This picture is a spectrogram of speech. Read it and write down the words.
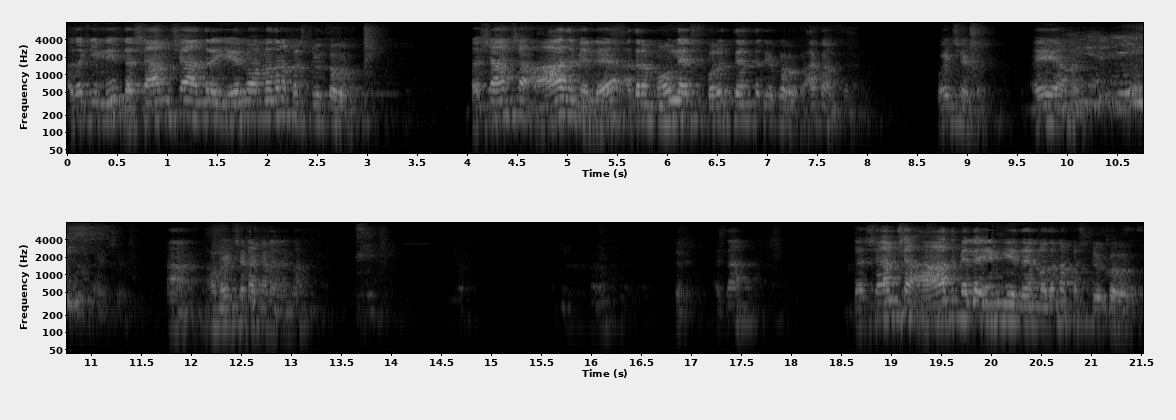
ಅದಕ್ಕೆ ಇಲ್ಲಿ ದಶಾಂಶ ಅಂದ್ರೆ ಏನು ಅನ್ನೋದನ್ನ ಫಸ್ಟ್ ತಿಳ್ಕೋಬೇಕು. ದಶಾಂಶ ಆದ್ಮೇಲೆ ಅದರ ಮೌಲ್ಯ ಎಷ್ಟು ಬರುತ್ತೆ ಅಂತ ತಿಳ್ಕೋಬೇಕು. ಹಾಕ ಅಂತ? ವೈಟ್ ಶರ್ಟ್ ಏ ಹಾ ಅವ್ನು ವೈಟ್ ಶರ್ಟ್ ಹಾಕೋಣ ನಾನು. ಸರಿ, ಆಯ್ತಾ? ದಶಾಂಶ ಆದ್ಮೇಲೆ ಹೆಂಗಿದೆ ಅನ್ನೋದನ್ನ ಫಸ್ಟ್ ತಿಳ್ಕೋಬೇಕು.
